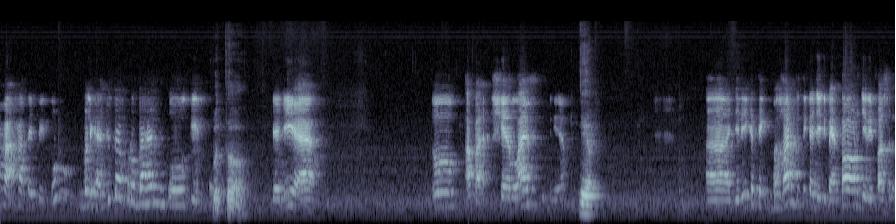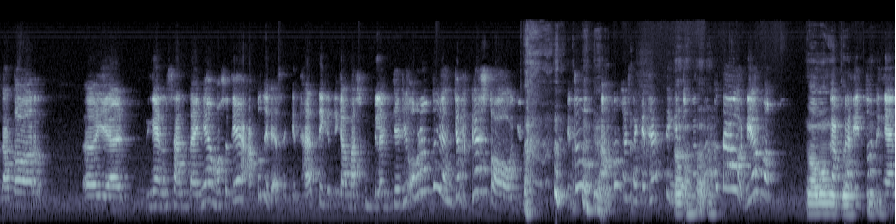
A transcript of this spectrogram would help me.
kakak KTP ku melihat juga perubahanku gitu betul. Jadi ya itu apa share life gitu ya Iya. Eh, jadi ketik bahkan ketika jadi mentor jadi fasilitator eh, ya dengan santainya maksudnya aku tidak sakit hati ketika Mas bilang jadi orang tuh yang cerdas toh gitu itu aku nggak sakit hati gitu karena aku tahu dia Ngomong itu. itu dengan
